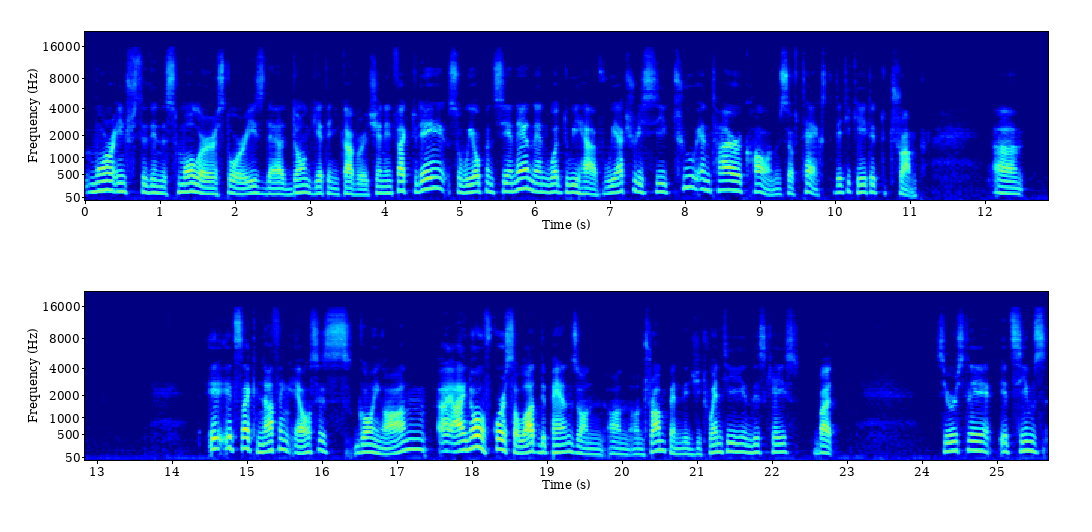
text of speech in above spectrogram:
more interested in the smaller stories that don't get any coverage. And in fact, today, so we open CNN, and what do we have? We actually see two entire columns of text dedicated to Trump. Um, it, it's like nothing else is going on. I, I know, of course, a lot depends on, on, on Trump and the G20 in this case, but seriously, it seems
